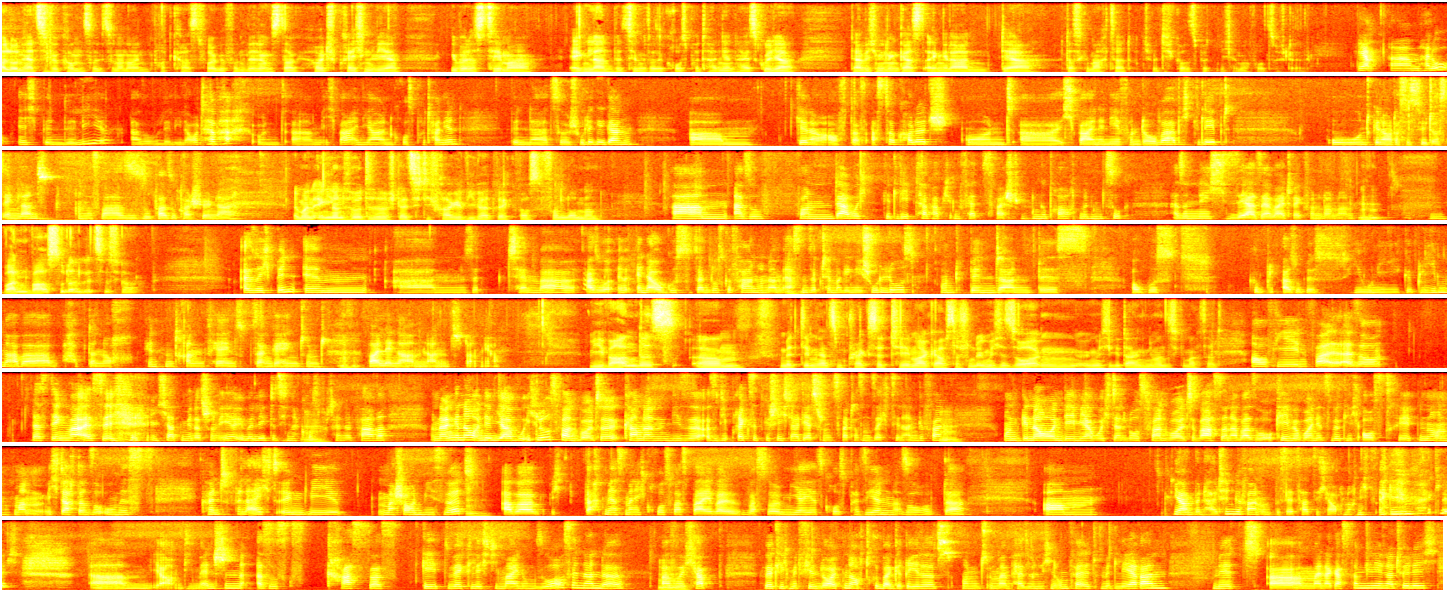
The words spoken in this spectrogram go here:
Hallo und herzlich willkommen zurück zu einer neuen Podcast-Folge von Bildungsdoc. Heute sprechen wir über das Thema England bzw. Großbritannien Highschool-Jahr. Da habe ich mir einen Gast eingeladen, der das gemacht hat. Ich würde dich kurz bitten, dich einmal vorzustellen. Ja, ähm, hallo, ich bin Lilly, also Lilly Lauterbach und ähm, ich war ein Jahr in Großbritannien, bin da zur Schule gegangen, ähm, genau, auf das Astor College und äh, ich war in der Nähe von Dover, habe ich gelebt und genau, das ist Südostengland und das war super, super schön da. Wenn man England hört, stellt sich die Frage, wie weit weg warst du von London? Ähm, also von da, wo ich gelebt habe, habe ich ungefähr zwei Stunden gebraucht mit dem Zug. Also nicht sehr, sehr weit weg von London. Mhm. Wann warst du da letztes Jahr? Also ich bin im ähm, September, also Ende August sozusagen losgefahren und am 1. Mhm. September ging die Schule los und bin dann bis August, also bis Juni geblieben, aber habe dann noch hinten dran Ferien sozusagen gehängt und mhm. war länger im Land dann, ja. Wie war denn das ähm, mit dem ganzen Brexit-Thema? Gab es da schon irgendwelche Sorgen, irgendwelche Gedanken, die man sich gemacht hat? Auf jeden Fall. Also das Ding war, als ich, ich hatte mir das schon eher überlegt, dass ich nach mhm. Großbritannien mhm. fahre. Und dann genau in dem Jahr, wo ich losfahren wollte, kam dann diese, also die Brexit-Geschichte hat jetzt schon 2016 angefangen. Mhm. Und genau in dem Jahr, wo ich dann losfahren wollte, war es dann aber so, okay, wir wollen jetzt wirklich austreten. Und man, ich dachte dann so, oh Mist, könnte vielleicht irgendwie mal schauen, wie es wird. Mhm. Aber ich dachte mir erstmal nicht groß was bei, weil was soll mir jetzt groß passieren? Also da. Ähm, ja, bin halt hingefahren und bis jetzt hat sich ja auch noch nichts ergeben, wirklich. Ähm, ja, und die Menschen, also es ist krass, das geht wirklich die Meinung so auseinander. Mhm. Also ich habe wirklich mit vielen Leuten auch drüber geredet und in meinem persönlichen Umfeld mit Lehrern, mit äh, meiner Gastfamilie natürlich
